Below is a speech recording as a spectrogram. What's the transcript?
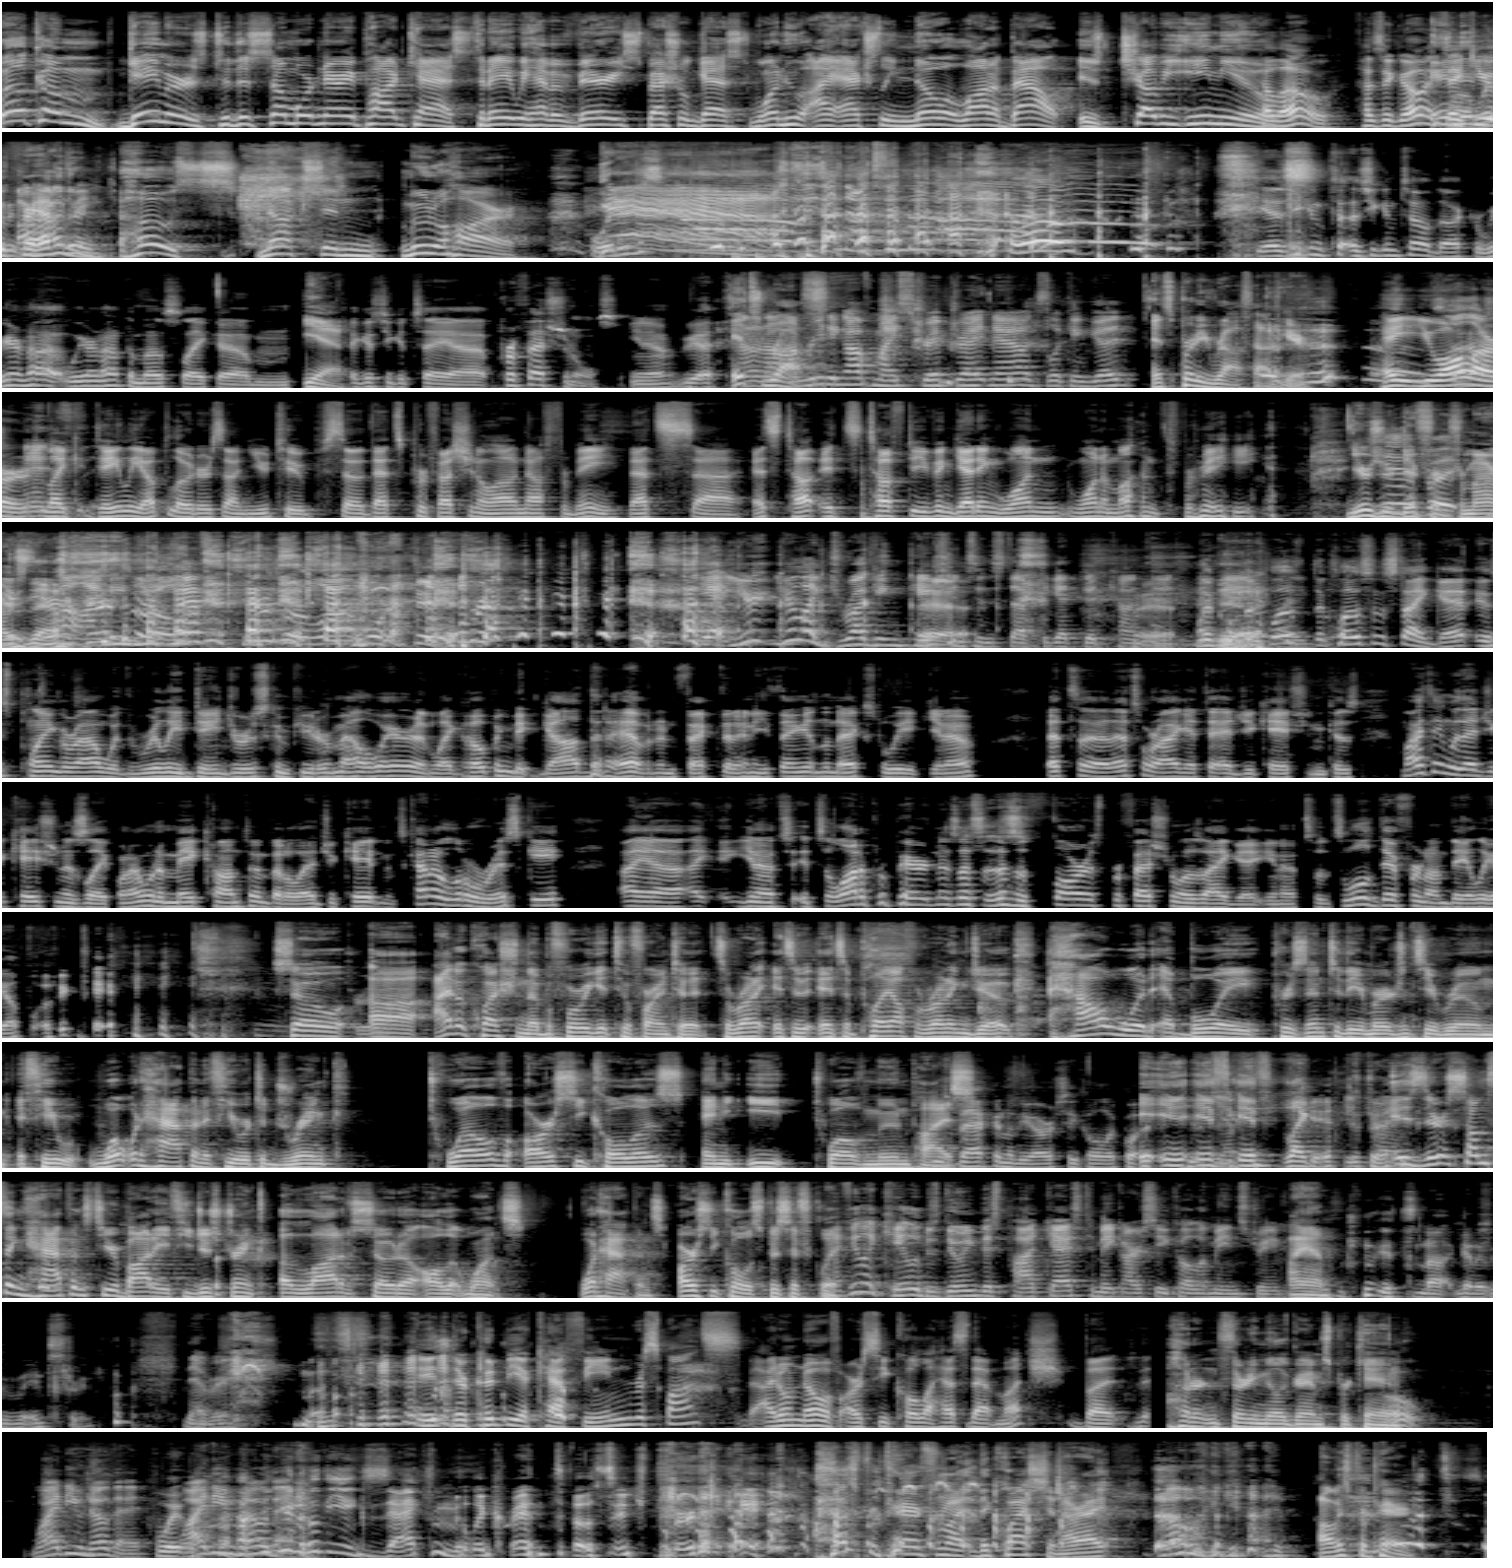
Welcome, gamers, to the Some Ordinary podcast. Today we have a very special guest, one who I actually know a lot about, is Chubby Emu. Hello, how's it going? And Thank you for having me. Hosts, Nux and Mutahar. yeah! Is- Hello. Yeah, as you can t- as you can tell, Doctor, we are not we are not the most like um yeah, I guess you could say uh professionals. You know, yeah. it's I don't I'm rough. reading off my script right now. It's looking good. It's pretty rough out here. Hey, you all are Man, like if- daily uploaders on YouTube, so that's professional enough for me. That's uh, it's tough. It's tough to even getting one one a month for me. Yours are different from ours, you- though. No, I mean, you, you Yours are a lot more different. Yeah, you're you're like drugging patients and stuff to get good content. The, Yeah. the, close, the closest I get is playing around with really dangerous computer malware and like hoping to God that I haven't infected anything in the next week. You know, that's uh that's where I get to education because my thing with education is like when I want to make content that'll educate and it's kind of a little risky. I, uh, I, you know, it's it's a lot of preparedness. That's, that's as far as professional as I get. You know, so it's a little different on daily uploading there. So uh, I have a question though before we get too far into it. So running. It's a it's a play off a running joke. How would a boy present to the emergency room if he? What would happen if he were to drink twelve RC colas and eat twelve moon pies? Back into the RC Cola question. If if like, is there something happens to your body if you just drink a lot of soda all at once? What happens? RC cola specifically. I feel like Caleb is doing this podcast to make RC Cola mainstream. I am. it's not going to be mainstream. Never. no. It, there could be a caffeine response. I don't know if RC Cola has that much, but 130 milligrams per can. oh, Why do you know that? Wait, Why do you know do that? You know the exact milligram dosage per can. I was prepared for my the question. All right, oh my god. I was prepared.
